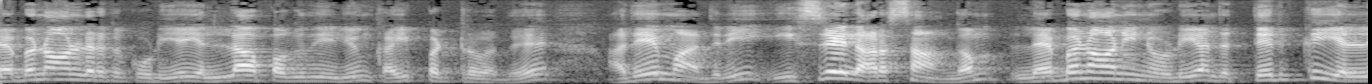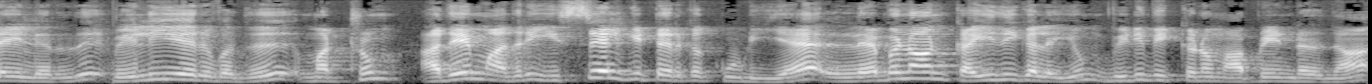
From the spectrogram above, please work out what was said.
லெபனான்ல இருக்கக்கூடிய எல்லா பகுதியிலையும் கைப்பற்றுவது அதே மாதிரி இஸ்ரேல் அரசாங்கம் லெபனானினுடைய அந்த தெற்கு எல்லையிலிருந்து வெளியேறுவது மற்றும் அதே மாதிரி இஸ்ரேல் கிட்ட இருக்கக்கூடிய லெபனான் கைதிகளையும் விடுவிக்கணும் அப்படின்றது தான்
